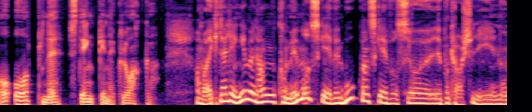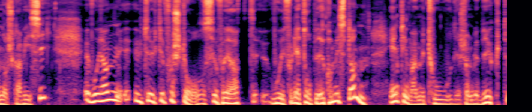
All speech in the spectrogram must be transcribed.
og åpne, stinkende kloakker. Han var ikke der lenge, men han kom hjem og skrev en bok. Han skrev også reportasjer i noen norske aviser, hvor han uttrykte forståelse for at, hvorfor dette opprøret kom i stand. En ting var metoder som ble brukt,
